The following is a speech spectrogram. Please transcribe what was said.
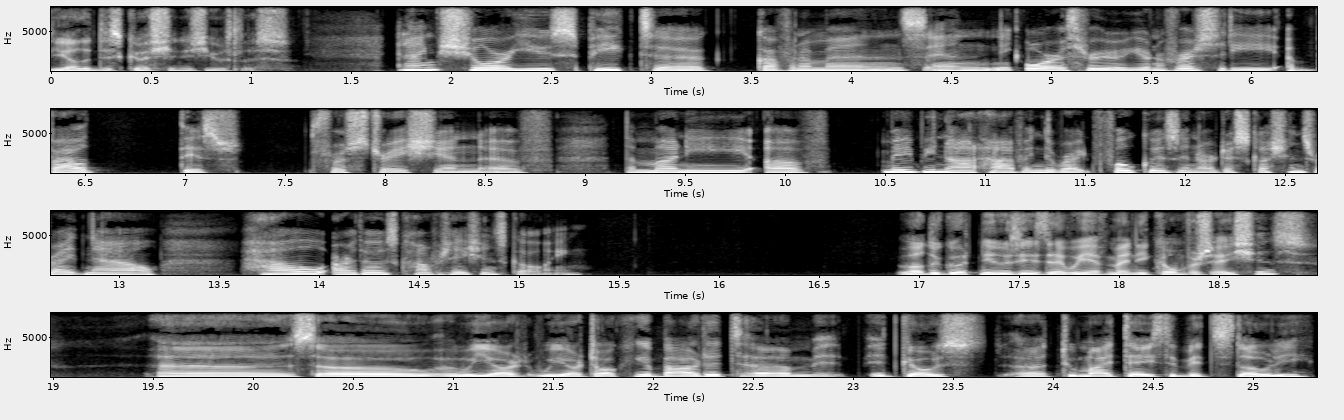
the other discussion is useless. And I'm sure you speak to governments and or through a university about this frustration of the money of maybe not having the right focus in our discussions right now. How are those conversations going? Well, the good news is that we have many conversations. Uh, so we are we are talking about it. Um, it, it, goes uh, to my taste a bit slowly,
